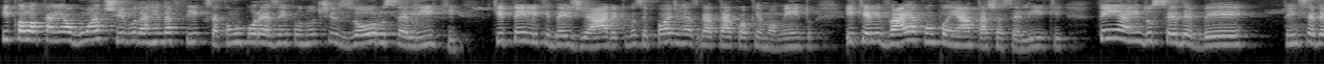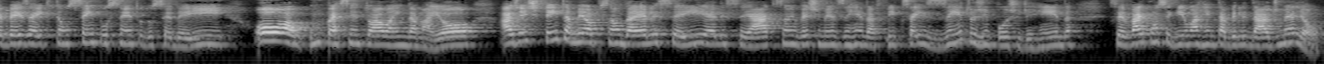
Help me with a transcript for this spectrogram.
e colocar em algum ativo da renda fixa, como por exemplo no Tesouro Selic que tem liquidez diária, que você pode resgatar a qualquer momento e que ele vai acompanhar a taxa Selic. Tem ainda o CDB, tem CDBs aí que estão 100% do CDI ou um percentual ainda maior. A gente tem também a opção da LCI e LCA, que são investimentos em renda fixa isentos de imposto de renda. Você vai conseguir uma rentabilidade melhor.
